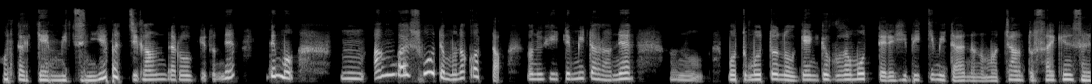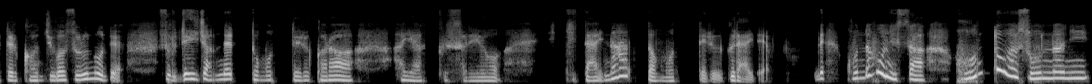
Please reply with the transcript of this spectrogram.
本当は厳密に言えば違うんだろうけどね。でも、うん、案外そうでもなかった。あの弾いてみたらね、あの、元々の原曲が持ってる響きみたいなのもちゃんと再現されてる感じがするので、それでいいじゃんねと思ってるから、早くそれを弾きたいなと思ってるぐらいで。で、こんな風にさ、本当はそんなに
